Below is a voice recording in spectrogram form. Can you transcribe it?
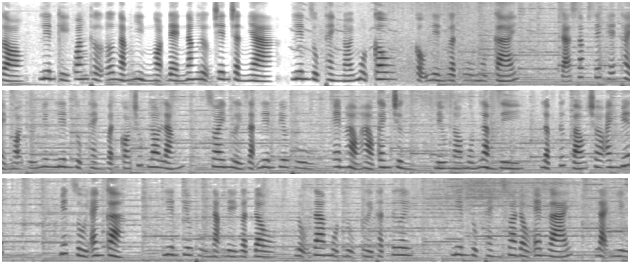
dò, Liên Kỳ Quang thở ơ ngắm nhìn ngọn đèn năng lượng trên trần nhà. Liên Dục Thành nói một câu, cậu liền gật gù một cái. Đã sắp xếp hết thảy mọi thứ nhưng Liên Dục Thành vẫn có chút lo lắng. Xoay người dặn Liên Tiêu Thù, em hảo hảo canh chừng, nếu nó muốn làm gì, lập tức báo cho anh biết. Biết rồi anh cả. Liên tiêu thù nặng đề gật đầu, lộ ra một nụ cười thật tươi. Liên dục thành xoa đầu em gái, lại nhiều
